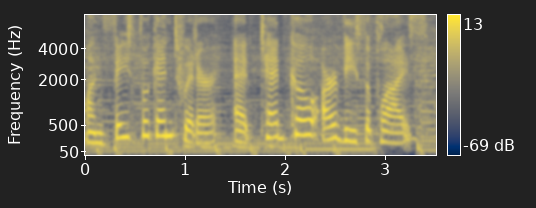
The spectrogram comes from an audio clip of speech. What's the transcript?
on Facebook and Twitter at Tedco RV Supplies.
